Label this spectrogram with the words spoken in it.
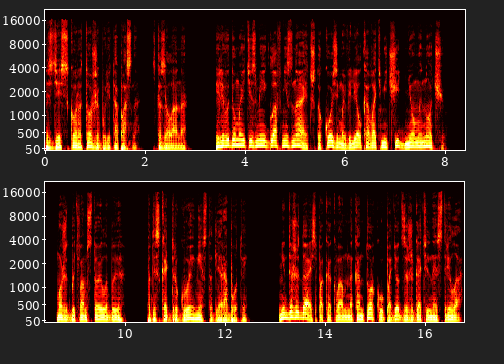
«Здесь скоро тоже будет опасно», — сказала она. «Или вы думаете, Змееглав не знает, что Козима велел ковать мечи днем и ночью? Может быть, вам стоило бы подыскать другое место для работы?» Не дожидаясь, пока к вам на конторку упадет зажигательная стрела.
